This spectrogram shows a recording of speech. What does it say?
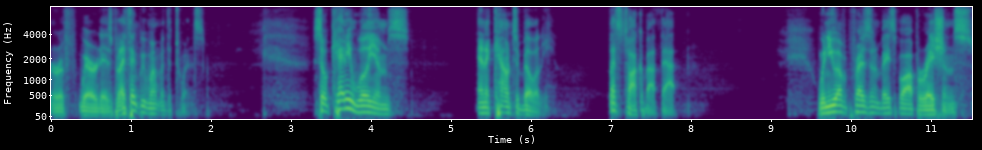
or if where it is, but I think we went with the Twins. So Kenny Williams and accountability. Let's talk about that. When you have a president of baseball operations,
